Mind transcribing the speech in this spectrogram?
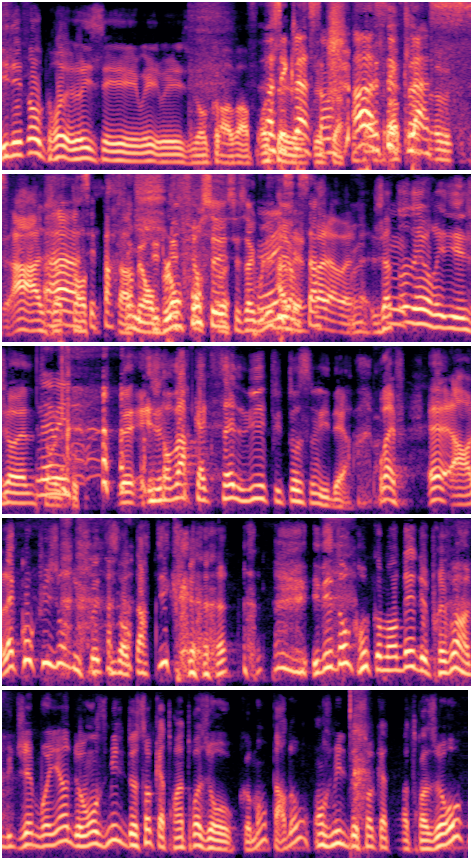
Il est donc, re- oui, oui, oui, je vais encore avoir un Ah, procès, c'est classe, hein. Ah, c'est Ah, classe. Ah, Ah, j'attendais c'est parfait. Ah, mais en blanc foncé, c'est ça que vous voulez dire. Voilà, voilà. Ouais. J'attendais Aurélie et Joël sur le oui. coup. Mais- Et je remarque Axel, lui, est plutôt solidaire. Bref, eh, alors la conclusion du soi-disant article, il est donc recommandé de prévoir un budget moyen de 11 283 euros. Comment, pardon? 11 283 euros.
